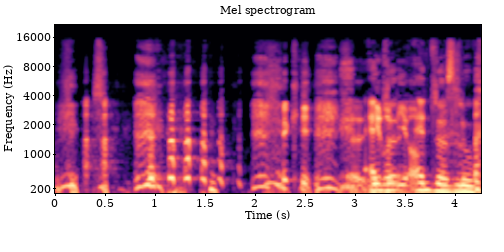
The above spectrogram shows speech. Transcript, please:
okay. Äh, Ironie endlos, Loop.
